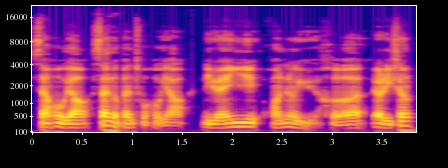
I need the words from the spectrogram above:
三后腰，三个本土后腰，李元一、黄正宇和廖立生，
